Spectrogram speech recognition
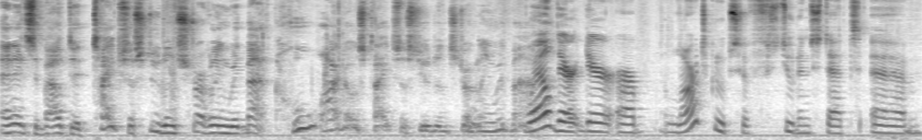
and it's about the types of students struggling with math. Who are those types of students struggling with math? Well, there there are large groups of students that um,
